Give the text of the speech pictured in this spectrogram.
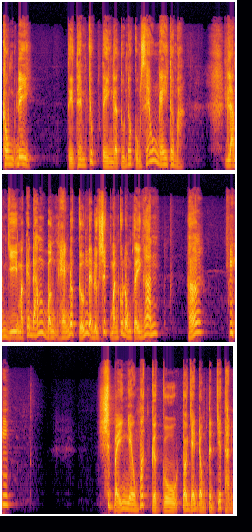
Không đi thì thêm chút tiền là tụi nó cũng xéo ngay thôi mà. Làm gì mà cái đám bận hèn đó cưỡng lại được sức mạnh của đồng tiền hả anh? Hả? Sếp bảy nheo mắt gật gù tỏ vẻ đồng tình với Thành.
